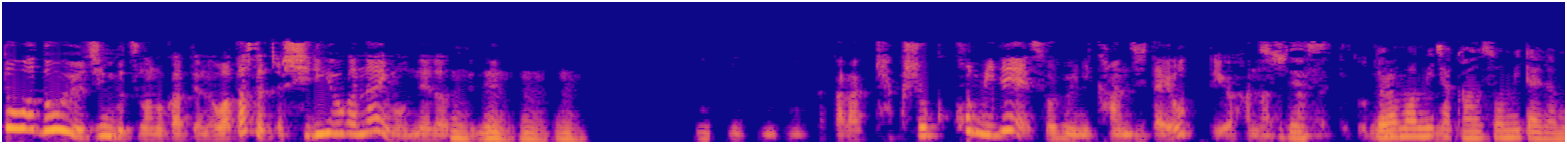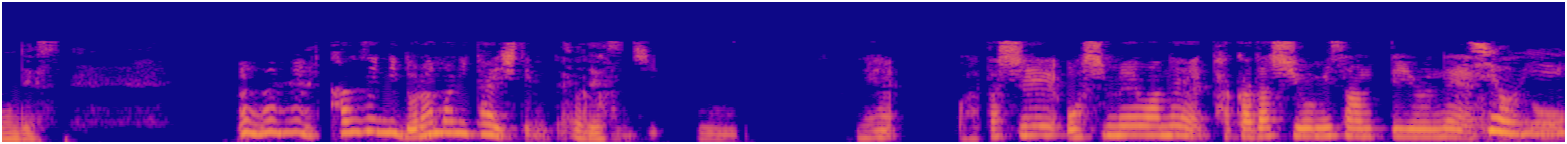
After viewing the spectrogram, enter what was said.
当はどういう人物なのかっていうのは私たちは知りようがないもんね、だってね。うんうん。うんうんうんうんだから、脚色込みでそういう風に感じたよっていう話なんだけどね。ドラマ見た感想みたいなもんです。うんうんうん。完全にドラマに対してみたいなそうです感じ。うん。ね。私、推しメはね、高田塩美さんっていうね。塩見あの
